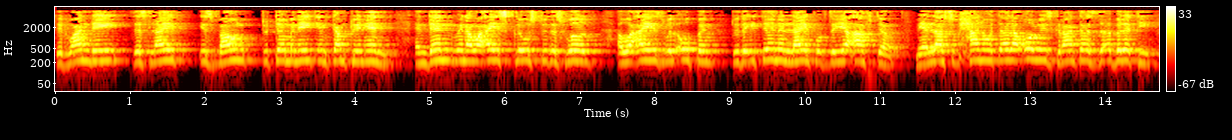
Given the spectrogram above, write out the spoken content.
that one day this life is bound to terminate and come to an end. And then when our eyes close to this world, our eyes will open to the eternal life of the hereafter. May Allah subhanahu wa ta'ala always grant us the ability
